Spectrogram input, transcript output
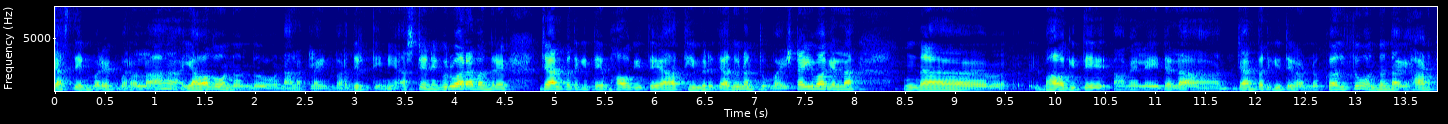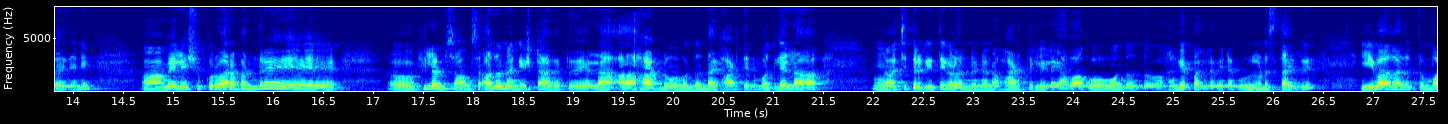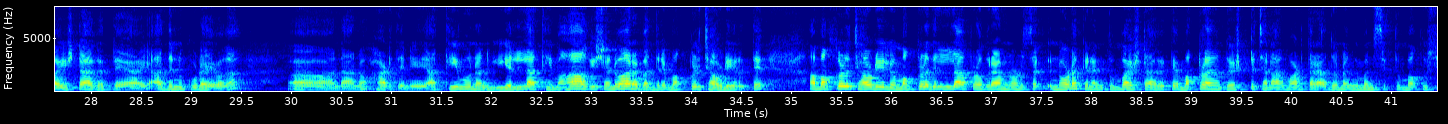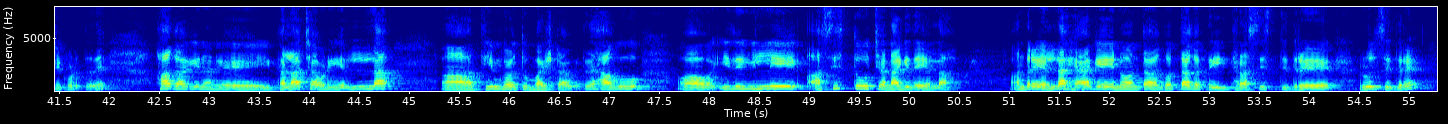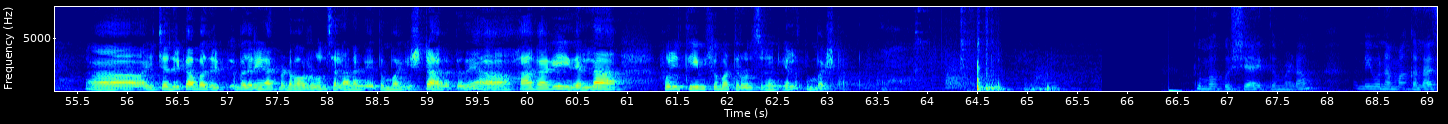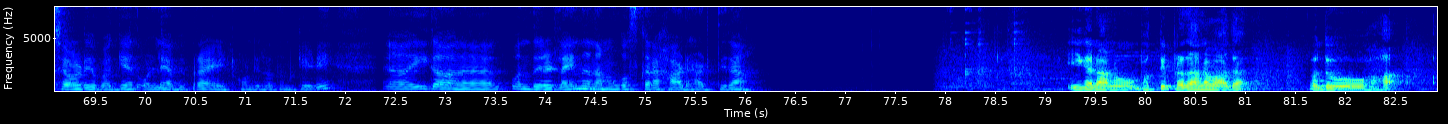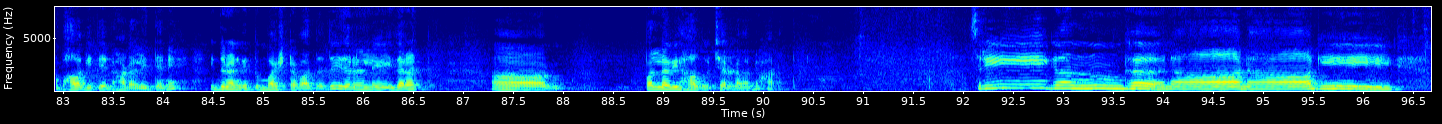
ಜಾಸ್ತಿ ಏನು ಬರೆಯೋಕ್ಕೆ ಬರೋಲ್ಲ. ಯಾವಾಗ ಒಂದೊಂದು ನಾಲ್ಕು ಲೈನ್ ಬರೆದಿರ್ತೀನಿ. ಅಷ್ಟೇ ಗುರುವಾರ ಬಂದರೆ ಜಾನಪದ ಗೀತೆ, ಭಾವಗೀತೆ, ಆ ಥೀಮ್ ಇರುತ್ತೆ. ಅದು ನಂಗೆ ತುಂಬ ಇಷ್ಟ. ಇವಾಗೆಲ್ಲ ಭಾವಗೀತೆ, ಆಮೇಲೆ ಇದೆಲ್ಲ ಜಾನಪದ ಗೀತೆಗಳನ್ನು ಕಲಿತು ಒಂದೊಂದಾಗಿ ಹಾಡ್ತಾ ಇದ್ದೀನಿ. ಆಮೇಲೆ ಶುಕ್ರವಾರ ಬಂದರೆ ಫಿಲಮ್ ಸಾಂಗ್ಸ್. ಅದು ನಂಗೆ ಇಷ್ಟ ಆಗುತ್ತದೆ ಎಲ್ಲ. ಆ ಹಾಡನ್ನು ಒಂದೊಂದಾಗಿ ಹಾಡ್ತೇನೆ. ಮೊದಲೆಲ್ಲ ಚಿತ್ರಗೀತೆಗಳನ್ನು ನಾವು ಹಾಡ್ತಿರ್ಲಿಲ್ಲ. ಯಾವಾಗೋ ಒಂದೊಂದು ಹಾಗೆ ಪಲ್ಲವಿನ ಗುಣಗುಣಿಸ್ತಾ ಇದ್ವಿ. ಇವಾಗ ಅದು ತುಂಬ ಇಷ್ಟ ಆಗುತ್ತೆ. ಅದನ್ನು ಕೂಡ ಇವಾಗ ನಾನು ಹಾಡ್ತೇನೆ. ಆ ಥೀಮು ನನಗೆ ಎಲ್ಲ ಥೀಮ್, ಹಾಗೆ ಶನಿವಾರ ಬಂದರೆ ಮಕ್ಕಳು ಚಾವಡಿ ಇರುತ್ತೆ. ಆ ಮಕ್ಕಳು ಚಾವಡಿಯಲ್ಲೂ ಮಕ್ಕಳದೆಲ್ಲ ಪ್ರೋಗ್ರಾಮ್ ನೋಡ್ಸಕ್ಕೆ ನೋಡೋಕ್ಕೆ ನಂಗೆ ತುಂಬ ಇಷ್ಟ ಆಗುತ್ತೆ. ಮಕ್ಕಳಂತೂ ಎಷ್ಟು ಚೆನ್ನಾಗಿ ಮಾಡ್ತಾರೆ, ಅದು ನನಗೆ ಮನಸ್ಸಿಗೆ ತುಂಬ ಖುಷಿ ಕೊಡ್ತದೆ. ಹಾಗಾಗಿ ನನಗೆ ಈ ಕಲಾ ಚಾವಡಿ ಎಲ್ಲ ಥೀಮ್ಗಳು ತುಂಬ ಇಷ್ಟ ಆಗುತ್ತದೆ ಹಾಗೂ ಇದು ಇಲ್ಲಿ ಆ ಶಿಸ್ತು ಚೆನ್ನಾಗಿದೆ ಎಲ್ಲ ಅಂದರೆ ಎಲ್ಲ ಹೇಗೆ ಏನು ಅಂತ ಗೊತ್ತಾಗುತ್ತೆ ಈ ಥರ ಶಿಸ್ತಿದ್ರೆ ರೂಲ್ಸ್ ಇದ್ದರೆ ಈ ಚಂದ್ರಿಕಾ ಬದ್ರಿ, ಬದ್ರಿನಾಥ್ ಮೇಡಮ್ ಅವ್ರ ರೂಲ್ಸ್ ಎಲ್ಲ ನನಗೆ ತುಂಬ ಇಷ್ಟ ಆಗುತ್ತದೆ. ಹಾಗಾಗಿ ಇದೆಲ್ಲ ಫುಲ್ ಥೀಮ್ಸು ಮತ್ತು ರೂಲ್ಸ್ ನನಗೆಲ್ಲ ತುಂಬ ಇಷ್ಟ ತುಂಬ ಖುಷಿ ಆಯಿತು ಮೇಡಮ್ ನೀವು ನಮ್ಮ ಕಲಾ ಚಳವಳಿ ಬಗ್ಗೆ ಒಳ್ಳೆಯ ಅಭಿಪ್ರಾಯ ಇಟ್ಕೊಂಡಿರೋದನ್ನು ಕೇಳಿ. ಈಗ ಒಂದೆರಡು ಲೈನ್ ನಮಗೋಸ್ಕರ ಹಾಡು ಹಾಡ್ತೀರಾ? ಈಗ ನಾನು ಭಕ್ತಿ ಪ್ರಧಾನವಾದ ಒಂದು ಭಾವಗೀತೆಯನ್ನು ಹಾಡಲಿದ್ದೇನೆ. ಇದು ನನಗೆ ತುಂಬ ಇಷ್ಟವಾದದ್ದು. ಇದರಲ್ಲಿ ಇದರ ಪಲ್ಲವಿ ಹಾಗೂ ಚರಣವನ್ನು ಹಾಡುತ್ತೆ ಶ್ರೀಗಂಧನಾಗಿ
